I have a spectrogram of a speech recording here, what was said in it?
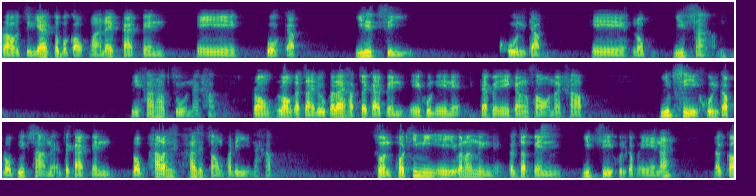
เราจึงแยกตัวประกอบมาได้กลายเป็น a บวกกับยี่สิบสี่คูณกับ a ลบยี่สามมีค่าเท่ากับศูนย์นะครับ ลองลองกระจายดูก็ได้ครับ จะกลายเป็น a คูณ a เนี่ยกลายเป็น a กำลังสองนะครับ ยี่สิบสี่คูณกับลบยี่สามเนี่ยจะกลายเป็นลบห้าร้อยห้าสิบสองพอดีนะครับ ส่วนพจน์ที่มี a ยกกำลังหนึ่งเนี่ยก็จะเป็นยี่สิบสี่คูณกับ a นะ แล้วก็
